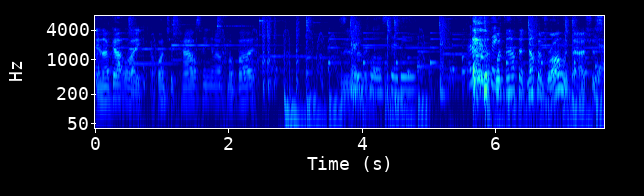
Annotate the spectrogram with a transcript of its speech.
And I've got like a bunch of towels hanging off my butt. And then another- Pool City. I don't think. Nothing, nothing's wrong with that. It's just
